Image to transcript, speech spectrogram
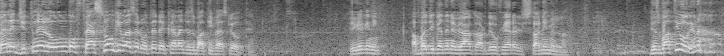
मैंने जितने लोगों को फैसलों की वजह से रोते देखा ना, जज्बाती फैसले होते हैं। ठीक है कि नहीं? अब्बा जी कहते ने ब्याह कर दो फिर रिश्ता नहीं मिलना। जज्बाती हो गए ना।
